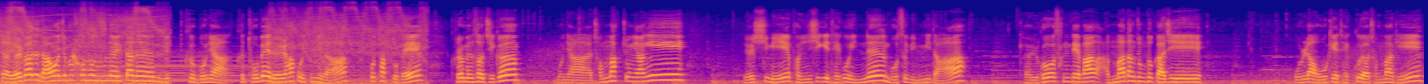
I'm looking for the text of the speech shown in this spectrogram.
자 열받은 나머지 팔콘 선수는 일단은 뮤- 그 뭐냐 그 도배를 하고 있습니다 포탑 도배 그러면서 지금 뭐냐 점막 종양이 열심히 번식이 되고 있는 모습입니다 결국 상대방 앞마당 정도까지 올라오게 됐고요 점막이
